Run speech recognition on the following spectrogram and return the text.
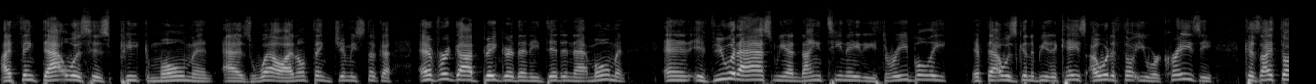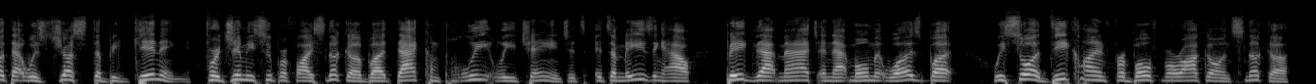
I think that was his peak moment as well. I don't think Jimmy Snuka ever got bigger than he did in that moment. And if you would have asked me in 1983, Bully, if that was going to be the case, I would have thought you were crazy because I thought that was just the beginning for Jimmy Superfly Snuka, but that completely changed. It's it's amazing how big that match and that moment was, but we saw a decline for both Muraco and Snuka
